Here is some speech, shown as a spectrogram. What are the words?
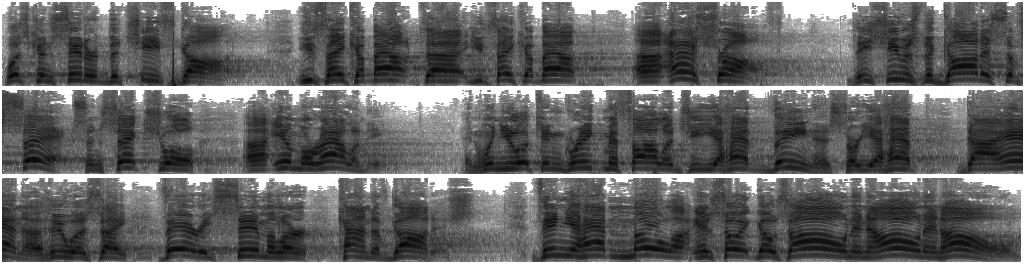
was considered the chief God. You think about, uh, you think about uh, she was the goddess of sex and sexual uh, immorality. And when you look in Greek mythology, you have Venus or you have Diana, who was a very similar kind of goddess. Then you have Moloch, and so it goes on and on and on.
